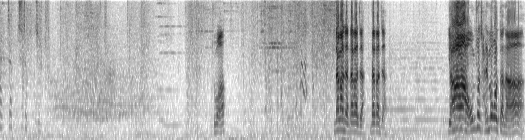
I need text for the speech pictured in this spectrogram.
바짝 추적 중. 좋아. 나가자 나가자 나가자. 야 엄청 잘 먹었다 나형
